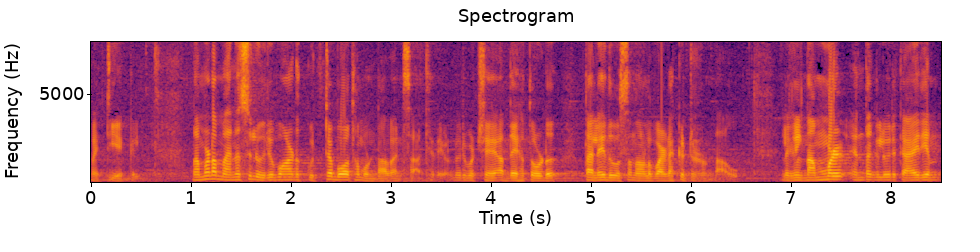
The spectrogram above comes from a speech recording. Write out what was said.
പറ്റിയെങ്കിൽ നമ്മുടെ മനസ്സിൽ ഒരുപാട് കുറ്റബോധം ഉണ്ടാവാൻ സാധ്യതയുണ്ട്. ഒരുപക്ഷെ അദ്ദേഹത്തോട് തലേ ദിവസം നമ്മൾ വഴക്കിട്ടിട്ടുണ്ടാവും. അല്ലെങ്കിൽ നമ്മൾ എന്തെങ്കിലും ഒരു കാര്യം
